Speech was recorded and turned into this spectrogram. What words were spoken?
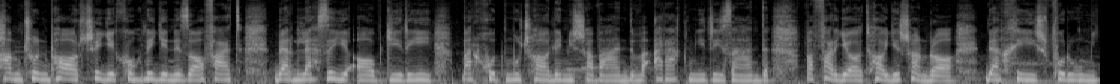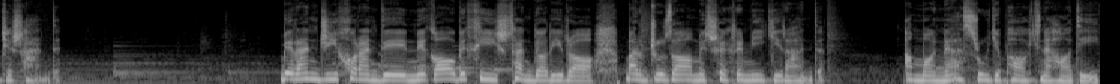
همچون پارچه کهنه نظافت در لحظه آبگیری بر خود مچاله می شوند و عرق می ریزند و فریادهایشان را در خیش فرو می کشند. به رنجی خورنده نقاب خیشتنداری را بر جزام چهره می گیرند. اما نه از روی پاک نهادی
